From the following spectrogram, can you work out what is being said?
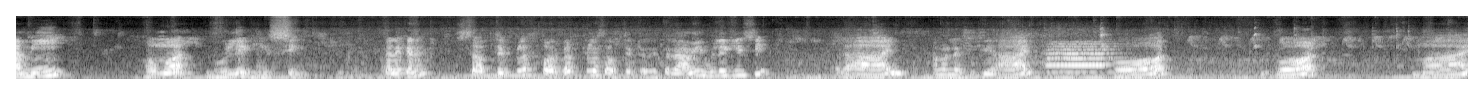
আমি হোমওয়ার্ক ভুলে গেছি তাহলে এখানে subject plus forgot plus object হবে। তাহলে আমি ভুলে গিয়েছি। আই আমরা লিখব কি? I forgot my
